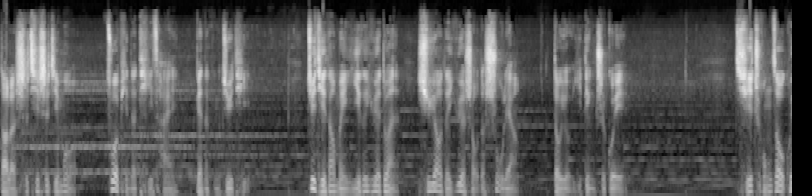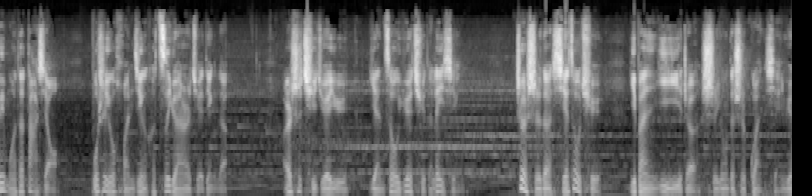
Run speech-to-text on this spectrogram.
到了十七世纪末，作品的题材变得更具体，具体到每一个乐段需要的乐手的数量都有一定之规。其重奏规模的大小，不是由环境和资源而决定的，而是取决于演奏乐曲的类型。这时的协奏曲，一般意义着使用的是管弦乐。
